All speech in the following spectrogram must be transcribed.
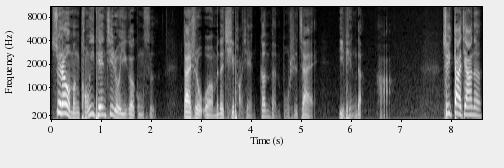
虽然我们同一天进入一个公司，但是我们的起跑线根本不是在一平的啊，所以大家呢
